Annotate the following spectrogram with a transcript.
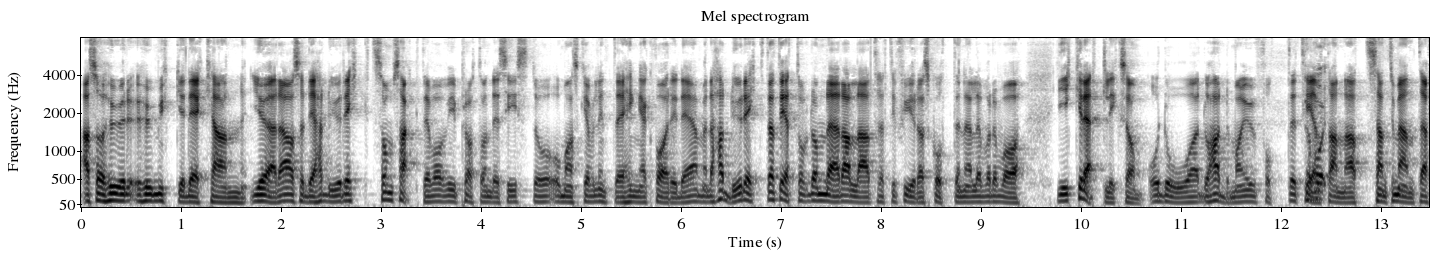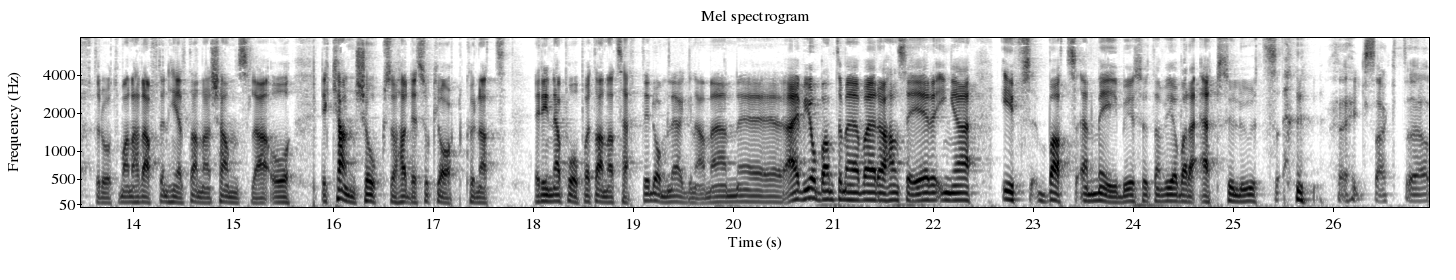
Alltså hur, hur mycket det kan göra. Alltså det hade ju räckt som sagt. Det var vi pratade om det sist och, och, man ska väl inte hänga kvar i det. Men det hade ju räckt att ett av de där alla 34 skotten eller vad det var Gick rätt liksom. Och då, då hade man ju fått ett helt var... annat sentiment efteråt. Man hade haft en helt annan känsla. Och det kanske också hade såklart kunnat rinna på på ett annat sätt i de lägena. Men eh, nej, vi jobbar inte med vad är det han säger? Inga ifs, buts and maybes utan vi gör bara absoluts Exakt. Eh,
